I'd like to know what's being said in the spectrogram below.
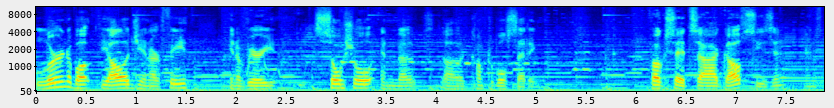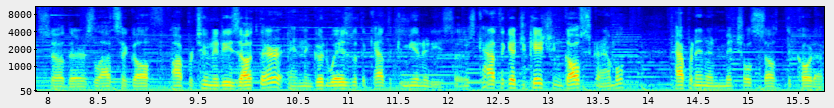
learn about theology and our faith in a very social and uh, uh, comfortable setting. Folks, it's uh, golf season, and so there's lots of golf opportunities out there and in good ways with the Catholic community. So there's Catholic Education Golf Scramble happening in Mitchell, South Dakota.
